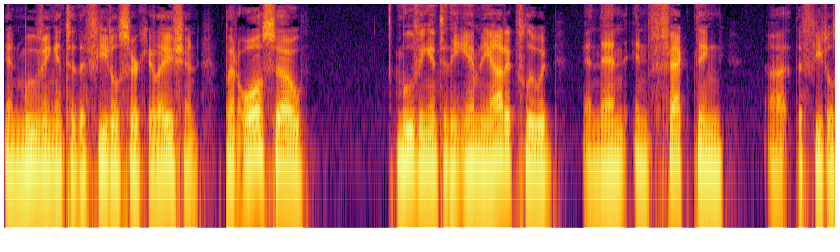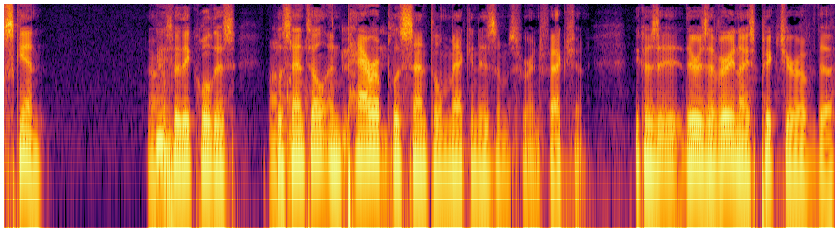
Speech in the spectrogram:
and moving into the fetal circulation, but also moving into the amniotic fluid and then infecting uh, the fetal skin. All right, So they call this placental and paraplacental mechanisms for infection, because it, there is a very nice picture of the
